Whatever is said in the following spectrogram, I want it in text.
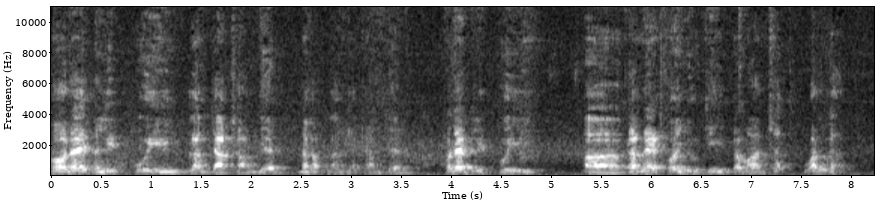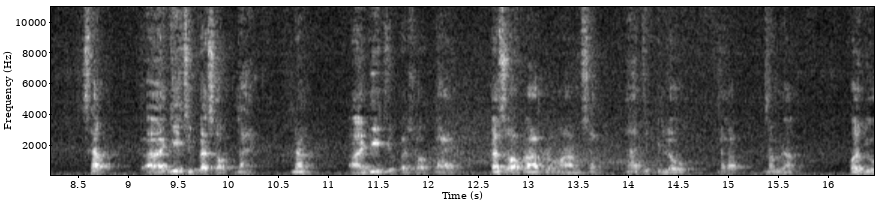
ก็ได้ผลิตปุ๋ยหลังจากสามเดือนนะครับ หลังจากสามเดือน ก็ได้ผลิตปุ๋ยครั้งแรกก็อยู่ที่ประมาณสักวันละสักยี่สิบกระสอบได้นะยี่สิบกระสอบได้กระสอบละประมาณสักห้าสิบกิโลนะครับน้ำหนักก็อยู่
